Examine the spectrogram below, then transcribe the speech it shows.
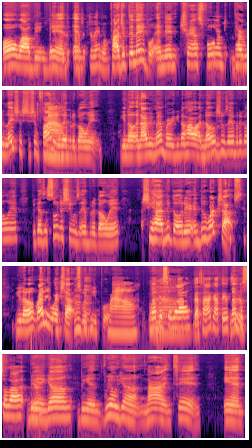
all while being banned Yeah, and Project Enable. Project Enable, and then transformed her Mhm. relationship. She finally was able to go in, you know. And I remember, you know, how I know Mhm. she was able to go in because as soon as she was able to go in, she had me go there and do workshops, you know, writing workshops with Mhm. people. Wow. Remember Wow. Salah? That's how I got there Remember too. Salah Yeah. being young, being real young, nine, ten, and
